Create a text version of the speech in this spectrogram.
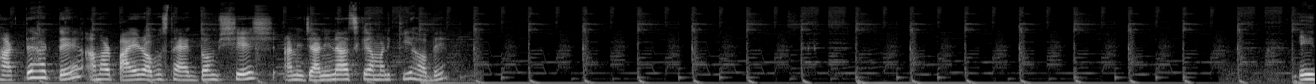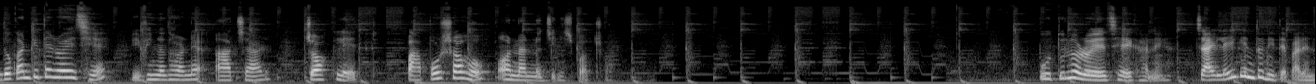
হাঁটতে হাঁটতে আমার পায়ের অবস্থা একদম শেষ, আমি জানি না আজকে আমার কি হবে। এই দোকানটিতে রয়েছে বিভিন্ন ধরনের আচার, চকলেট, পাঁপড় সহ অন্যান্য জিনিসপত্র। পুতুলও রয়েছে এখানে, চাইলেই কিন্তু নিতে পারেন।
